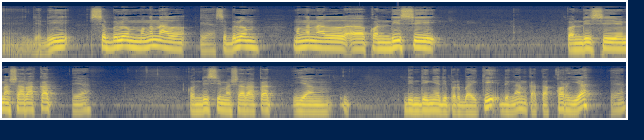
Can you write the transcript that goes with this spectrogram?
ya jadi sebelum mengenal ya sebelum mengenal uh, kondisi kondisi masyarakat ya kondisi masyarakat yang dindingnya diperbaiki dengan kata qaryah ya.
